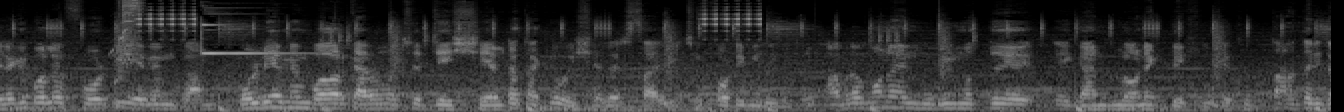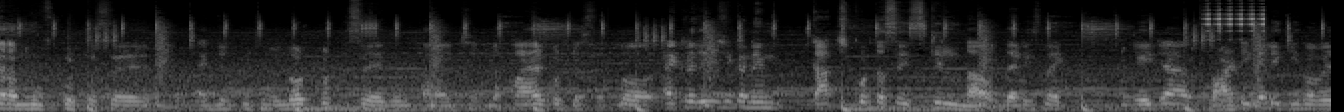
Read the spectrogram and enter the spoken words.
এটাকে বলে forty M M gun forty M M বলার কারণ হচ্ছে যে শেলটা থাকে, ওই শেলের সাইজ হচ্ছে ফোরটি মিলিমিটার আমরা মনে হয় মুভির মধ্যে এই গানগুলো অনেক দেখি, যে খুব তাড়াতাড়ি তারা মুভ করতেছে, একজন পিছনে লোড করতেছে এবং তারা হচ্ছে ফায়ার করতেছে। তো একটা জিনিস এখানে কাজ করতেছে still now that is like এইটা ভার্টিক্যালি কীভাবে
